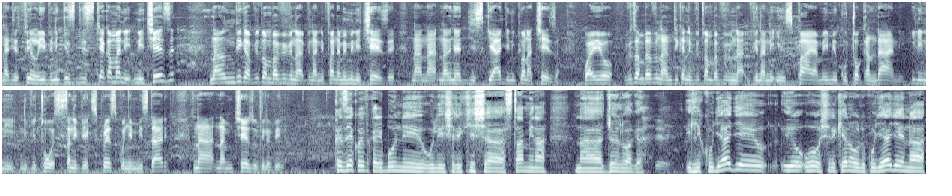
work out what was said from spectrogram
najifeel hivi nikijisikia kama ni, naandika vitu ambavyo vina- vinanifanya mimi nicheze na, na, na najisikiaje nikiwa nacheza. Kwa hiyo vitu ambavyo naandika ni vitu ambavyo vina, inspire mimi kutoka ndani ili ni, vitoe sasa nivi express kwenye mistari na, na mchezo vilevile vile. Kazi yako hivi karibuni ulishirikisha Stamina na Joel Waga. Yeah. Ilikujaje hiyo huo ushirikiano ulikujaje na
